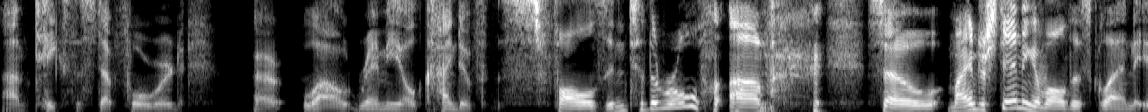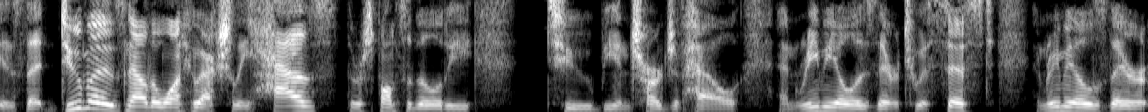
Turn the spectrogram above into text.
um, takes the step forward. Uh, while Remiel kind of falls into the role. Um, so my understanding of all this, Glenn, is that Duma is now the one who actually has the responsibility to be in charge of hell, and Remiel is there to assist, and Remiel is there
